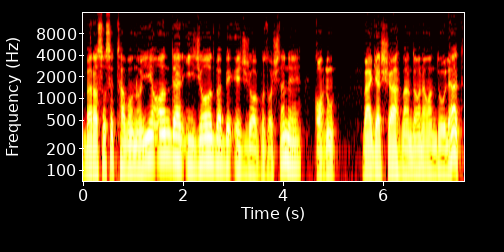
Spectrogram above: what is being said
بر اساس توانایی آن در ایجاد و به اجرا گذاشتن قانون. و اگر شهروندان آن دولت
